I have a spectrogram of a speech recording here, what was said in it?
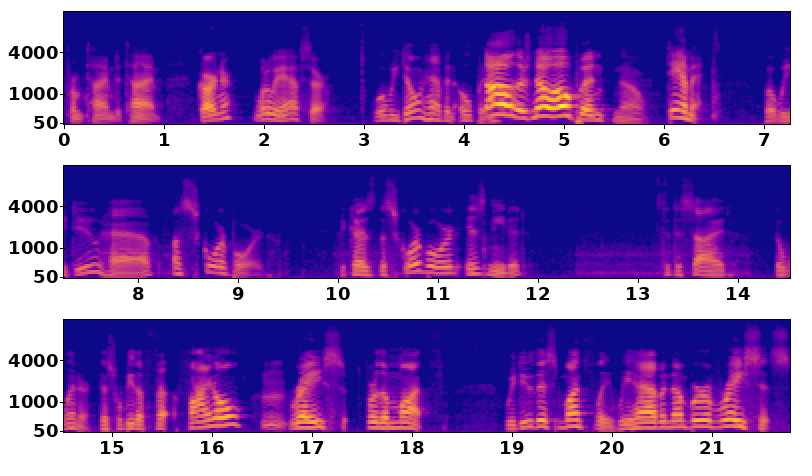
from time to time. Gardner, what do we have, sir? Well, we don't have an open. Oh, there's no open. No. Damn it. But we do have a scoreboard because the scoreboard is needed to decide the winner. This will be the f- final Hmm. race for the month. We do this monthly. We have a number of races.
